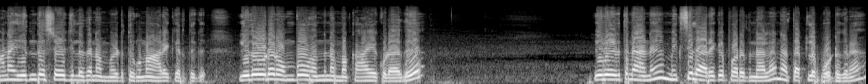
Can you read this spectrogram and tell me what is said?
ஆனால் இந்த ஸ்டேஜில் தான் நம்ம எடுத்துக்கணும் அரைக்கிறதுக்கு. இதோட ரொம்ப வந்து நம்ம காயக்கூடாது. இதை எடுத்து நான் மிக்சியில் அரைக்க போகிறதுனால நான் தட்டில் போட்டுக்கிறேன்.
